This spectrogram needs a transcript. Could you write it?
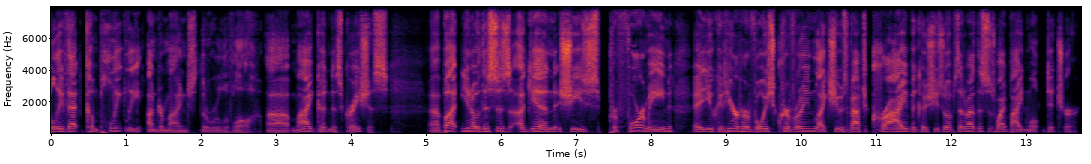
Believe that completely undermines the rule of law. Uh, my goodness gracious. Uh, but you know, this is again, she's performing. Uh, you could hear her voice quivering, like she was about to cry because she's so upset about it. This is why Biden won't ditch her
